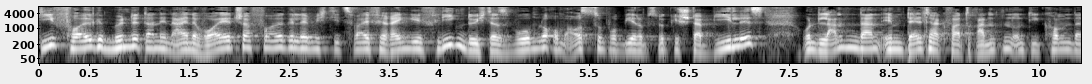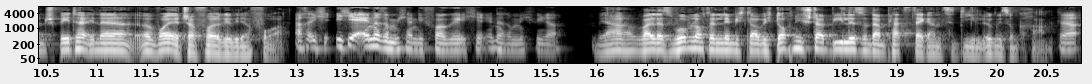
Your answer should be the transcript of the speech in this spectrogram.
die Folge mündet dann in eine Voyager-Folge, nämlich die zwei Ferengi fliegen durch das Wurmloch, um auszuprobieren, ob es wirklich stabil ist und landen dann im Delta-Quadranten und die kommen dann später in der äh, Voyager-Folge wieder vor. Ach, ich, ich erinnere mich an die Folge, ich erinnere mich wieder. Ja, weil das Wurmloch dann nämlich, glaube ich, doch nicht stabil ist und dann platzt der ganze Deal, irgendwie so ein Kram. Ja.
